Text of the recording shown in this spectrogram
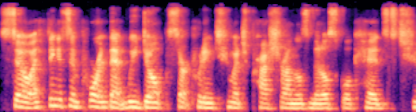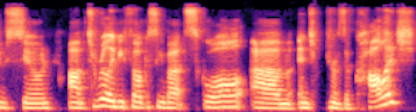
So I think it's important that we don't start putting too much pressure on those middle school kids too soon um, to really be focusing about school um, in terms of college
